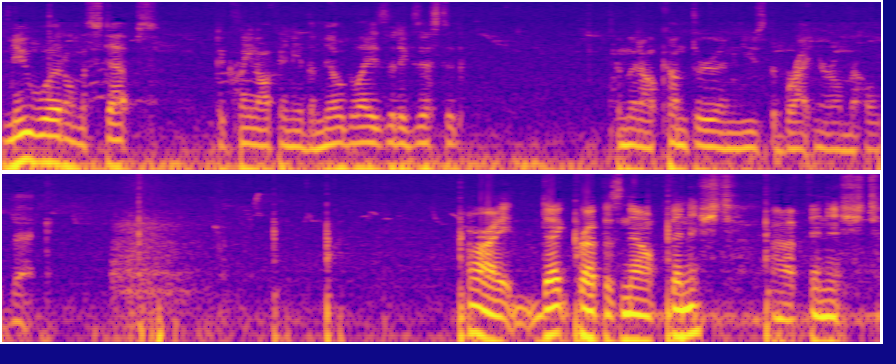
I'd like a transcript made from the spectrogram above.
new wood on the steps to clean off any of the mill glaze that existed. And then I'll come through and use the brightener on the whole deck. Alright, deck prep is now finished. I finished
